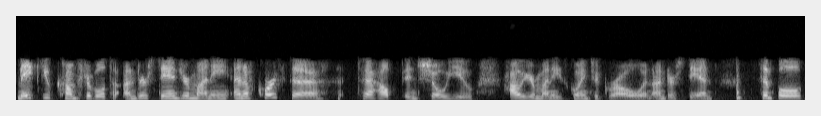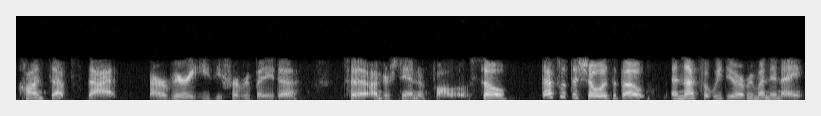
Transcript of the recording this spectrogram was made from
make you comfortable to understand your money and of course to to help and show you how your money is going to grow and understand simple concepts that are very easy for everybody to to understand and follow. So that's what the show is about, and that's what we do every Monday night.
